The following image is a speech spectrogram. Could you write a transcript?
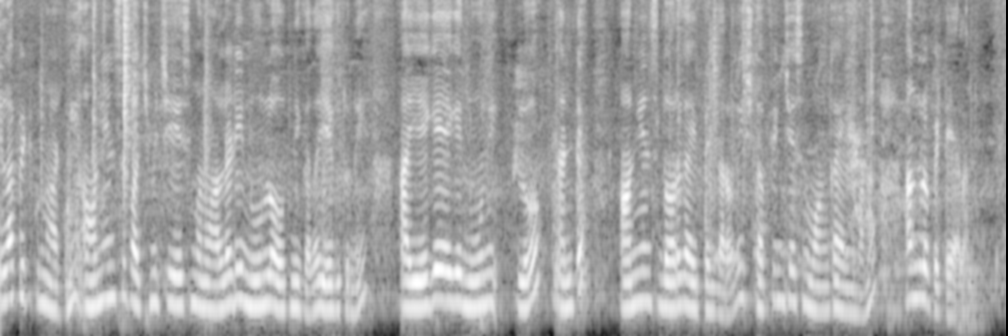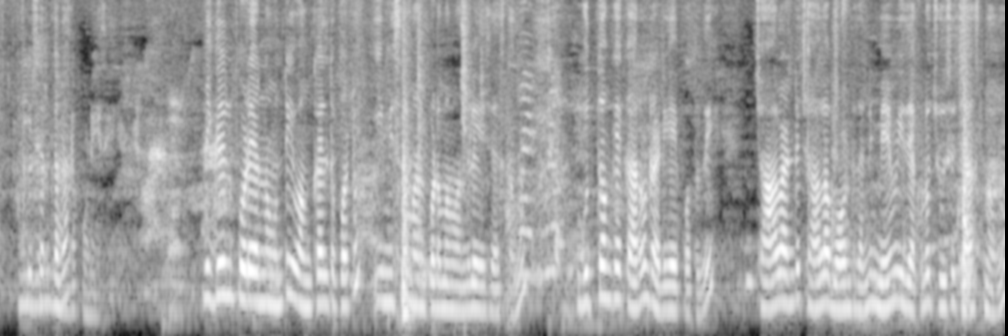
ఇలా పెట్టుకున్న వాటిని ఆనియన్స్ పచ్చిమిర్చి వేసి మనం ఆల్రెడీ నూనెలో అవుతుంది కదా ఏగుతున్నాయి. ఆ ఏగే ఏగే నూనెలో అంటే ఆనియన్స్ దోరగా అయిపోయిన తర్వాత ఈ స్టఫింగ్ చేసిన వంకాయల్ని మనం అందులో పెట్టేయాలి. చూసారు కదా? మిగిలిన పొడి ఏమన్నా ఉంటే ఈ వంకాయలతో పాటు ఈ మిశ్రమాన్ని కూడా మనం అందులో వేసేస్తాము. గుత్తి వంకాయ కారం రెడీ అయిపోతుంది. చాలా అంటే చాలా బాగుంటుందండి. మేము ఇది ఎక్కడో చూసి చేస్తున్నాము.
